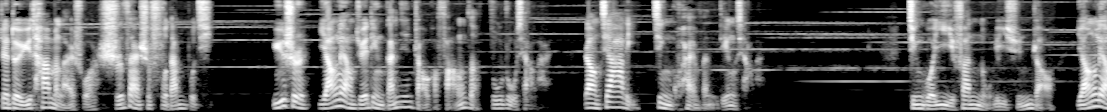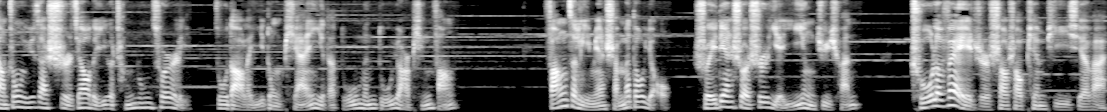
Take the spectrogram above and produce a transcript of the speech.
这对于他们来说实在是负担不起。于是杨亮决定赶紧找个房子租住下来，让家里尽快稳定下来。经过一番努力寻找。杨亮终于在市郊的一个城中村里租到了一栋便宜的独门独院平房。房子里面什么都有，水电设施也一应俱全，除了位置稍稍偏僻一些外，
